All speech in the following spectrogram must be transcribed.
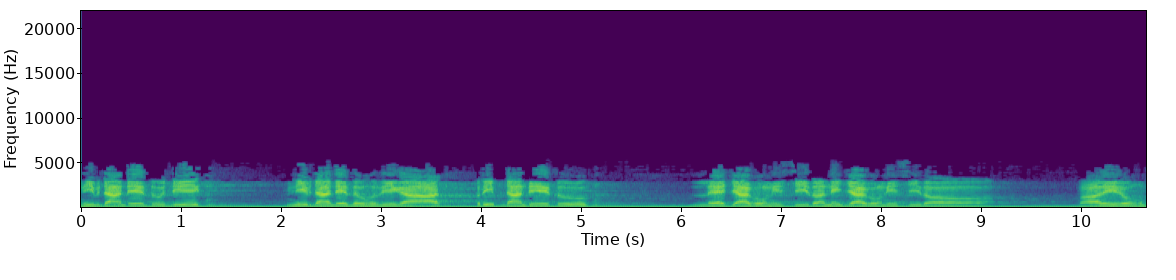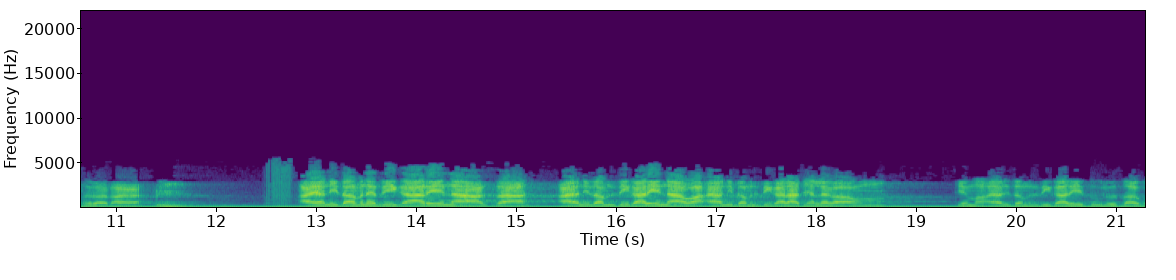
နိဗ္ဗာန်တေသူတိနိဗ္ဗာန်တေသူဟူသည်ကပရိပဒံတေသူလဲကြကုန်သည်ရှိသောနှိမ့်ကြကုန်သည်ရှိသောဘာတွေတုံးဆိုတော့ဒါကအာယနိသမနတိကာရေနသာအာယနိသမနတိကာရေနဝအာယနိသမနတိကာရဖြင့်၎င်းဒီမှာအာယနိသမနတိကာရေသူလို့သာက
